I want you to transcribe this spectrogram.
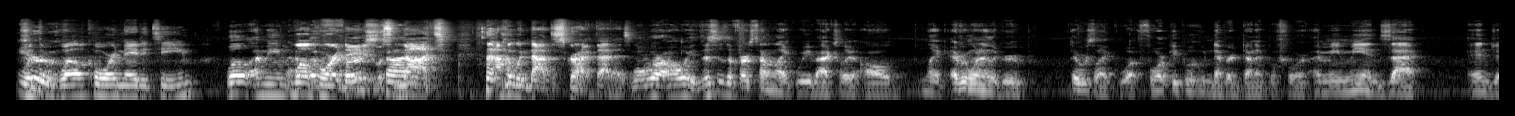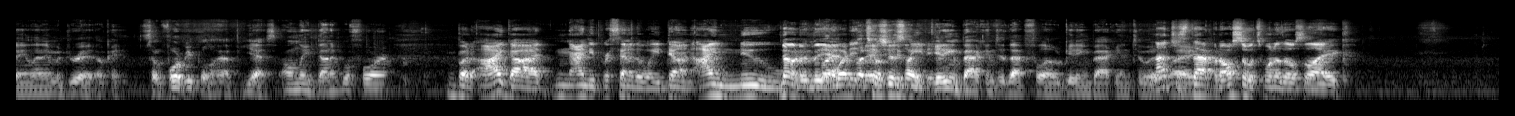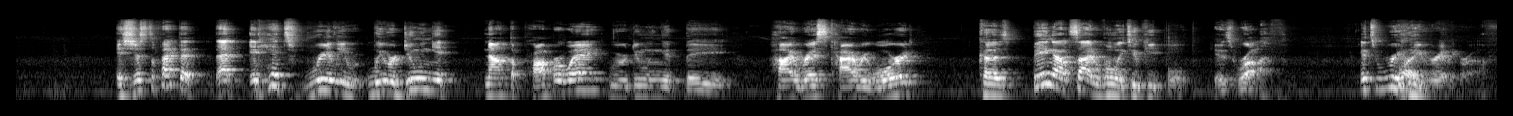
with True. a well coordinated team. Well, I mean, well coordinated first was time- not. I would not describe that as. Well, we're always. This is the first time like we've actually all like everyone in the group. There was like what four people who never done it before. I mean, me and Zach and Jalen in Madrid. Okay, so four people have yes only done it before. But I got ninety percent of the way done. I knew No, no, But, yeah. what it but took it's just to like beat it. getting back into that flow, getting back into it. Not just that, but also it's one of those like. It's just the fact that that it hits really. We were doing it not the proper way. We were doing it the high risk, high reward. Because being outside with only two people is rough. It's really, Right. really rough.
